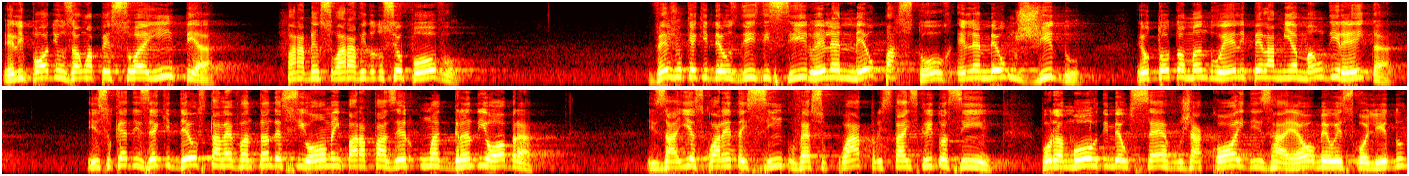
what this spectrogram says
Ele pode usar uma pessoa ímpia para abençoar a vida do seu povo. Veja o que, que Deus diz de Ciro: ele é meu pastor, ele é meu ungido. Eu estou tomando ele pela minha mão direita. Isso quer dizer que Deus está levantando esse homem para fazer uma grande obra. Isaías 45, verso 4, está escrito assim: Por amor de meu servo Jacó e de Israel, meu escolhido,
